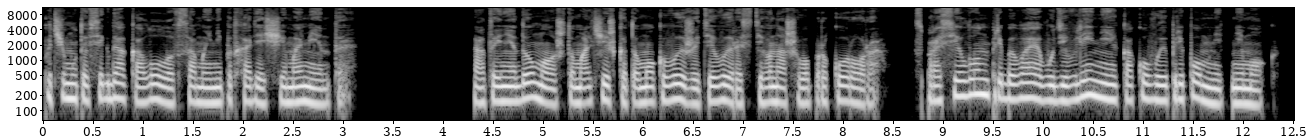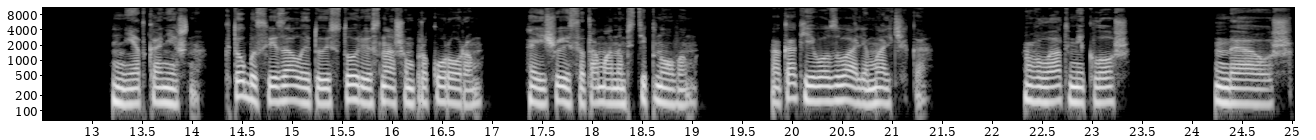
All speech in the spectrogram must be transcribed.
Почему-то всегда кололо в самые неподходящие моменты. «А ты не думал, что мальчишка-то мог выжить и вырасти в нашего прокурора?» — спросил он, пребывая в удивлении, какого и припомнить не мог. «Нет, конечно. Кто бы связал эту историю с нашим прокурором, а еще и с атаманом Степновым? А как его звали, мальчика?» «Влад Миклош». «Да уж,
